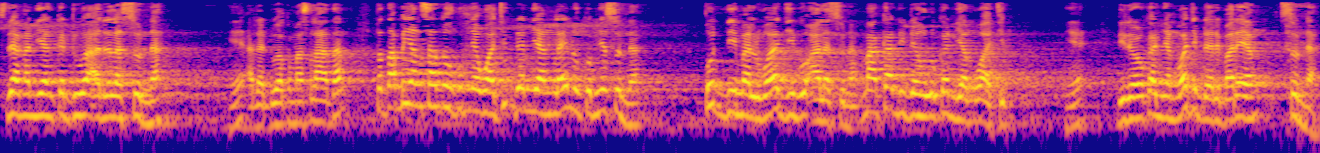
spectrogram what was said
sedangkan yang kedua adalah sunnah ya, ada dua kemaslahatan tetapi yang satu hukumnya wajib dan yang lain hukumnya sunnah. Quddimal wajibu ala sunnah. Maka didahulukan yang wajib ya didahulukan yang wajib daripada yang sunnah.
